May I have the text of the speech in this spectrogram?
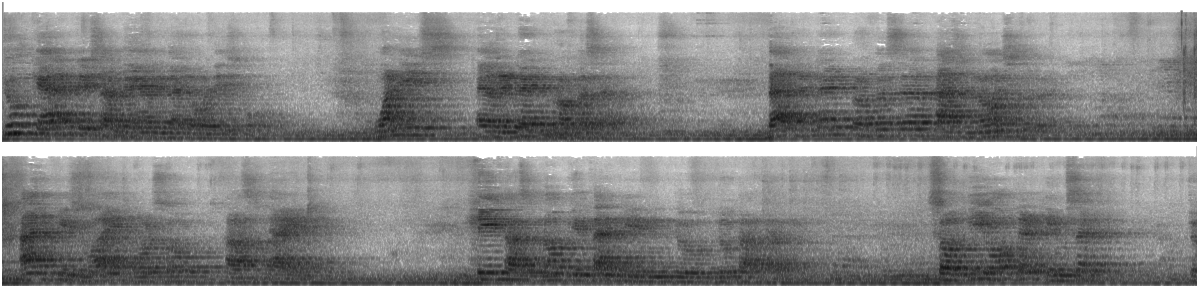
Two characters are there in that old age home. One is a retired professor. That professor has no children, and his wife also has died. He has no kith and kin to look after. So he opted himself to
